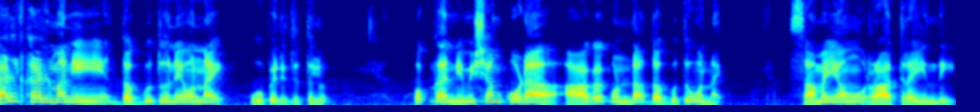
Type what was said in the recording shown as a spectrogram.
ఖళ్ ఖళ్మని దగ్గుతూనే ఉన్నాయి ఊపిరితిత్తులు. ఒక్క నిమిషం కూడా ఆగకుండా దగ్గుతూ ఉన్నాయి. సమయం రాత్రయింది.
